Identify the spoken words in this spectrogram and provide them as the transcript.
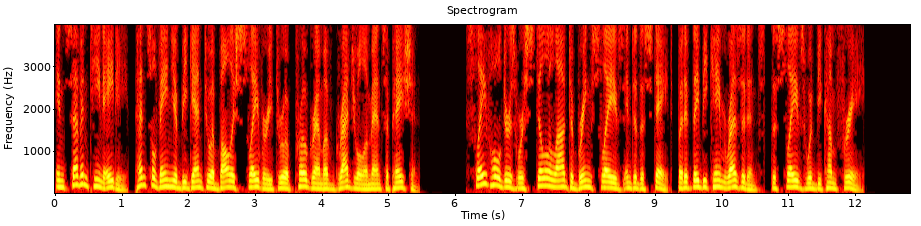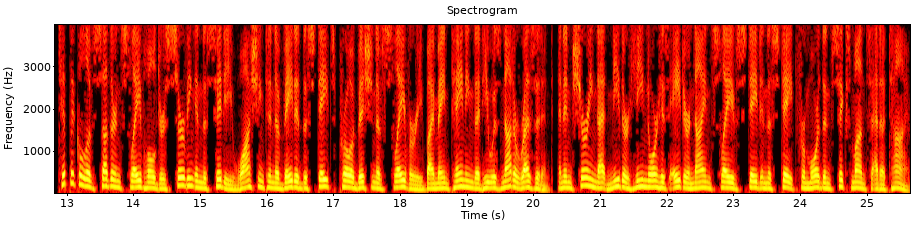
In 1780, Pennsylvania began to abolish slavery through a program of gradual emancipation. Slaveholders were still allowed to bring slaves into the state, but if they became residents, the slaves would become free. Typical of Southern slaveholders serving in the city Washington evaded the state's prohibition of slavery by maintaining that he was not a resident, and ensuring that neither he nor his eight or nine slaves stayed in the state for more than six months at a time.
